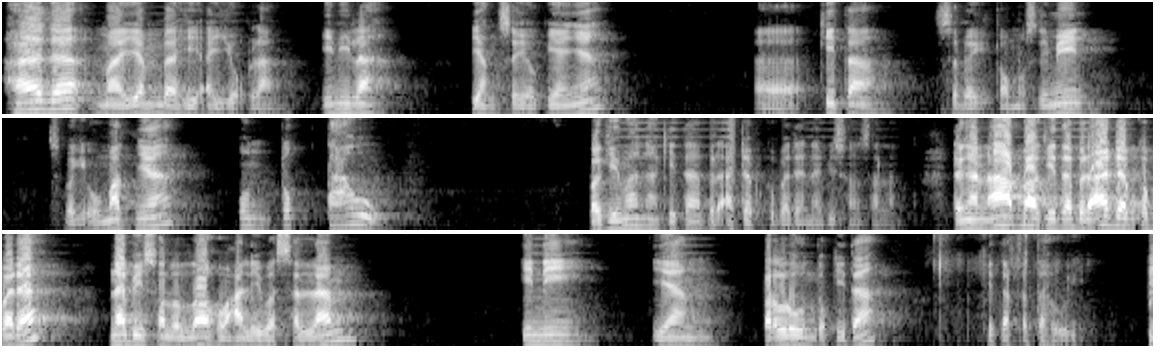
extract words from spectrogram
Hada ma yambahi ayyu'lam. Inilah yang seyogianya uh, kita sebagai kaum muslimin, sebagai umatnya untuk tahu bagaimana kita beradab kepada Nabi SAW. Dengan apa kita beradab kepada Nabi Shallallahu Alaihi Wasallam ini yang perlu untuk kita kita ketahui.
